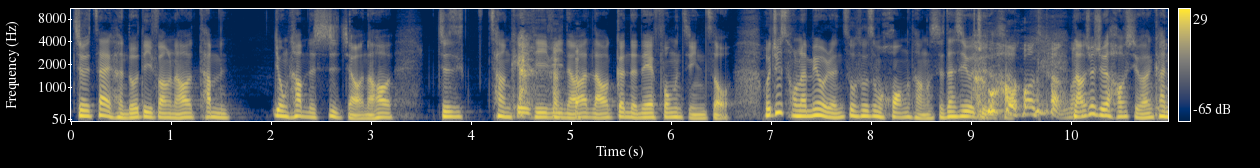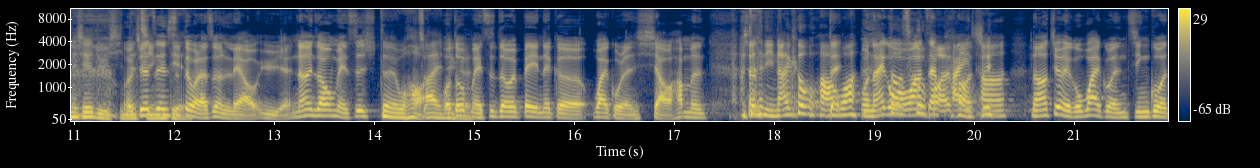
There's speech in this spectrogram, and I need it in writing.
就是在很多地方，然后他们用他们的视角，然后就是唱 KTV，然后然后跟着那些风景走，我觉得从来没有人做出这么荒唐的事，但是又觉得好，荒唐？然后就觉得好喜欢看那些旅行我的景点觉得这件事对。我来说很疗愈耶。然后你知道，我每次对我好爱那个我都每次都会被那个外国人笑，他们 你拿一个娃娃，我拿一个娃娃在拍他，然后就有一个外国人经过，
